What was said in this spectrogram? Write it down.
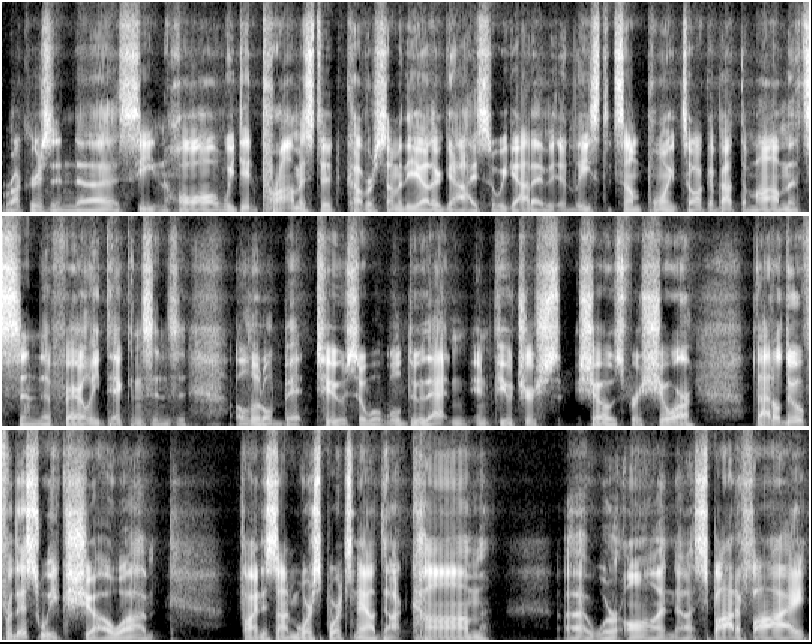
Rutgers and uh, Seton Hall. We did promise to cover some of the other guys, so we got to at least at some point talk about the Monmouths and the Fairleigh Dickinsons a little bit too. So we'll, we'll do that in, in future sh- shows for sure. That'll do it for this week's show. Uh, find us on moresportsnow.com. Uh, we're on uh, Spotify,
